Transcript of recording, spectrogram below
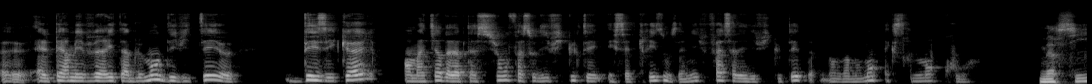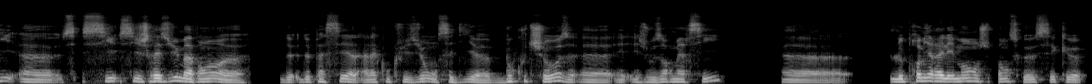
elle permet véritablement d'éviter des écueils en matière d'adaptation face aux difficultés. Et cette crise nous a mis face à des difficultés dans un moment extrêmement court. Merci. si, je résume avant de, passer à, la conclusion. On s'est dit euh, beaucoup de choses euh, et, je vous en remercie. Euh, le premier élément, je pense que c'est que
